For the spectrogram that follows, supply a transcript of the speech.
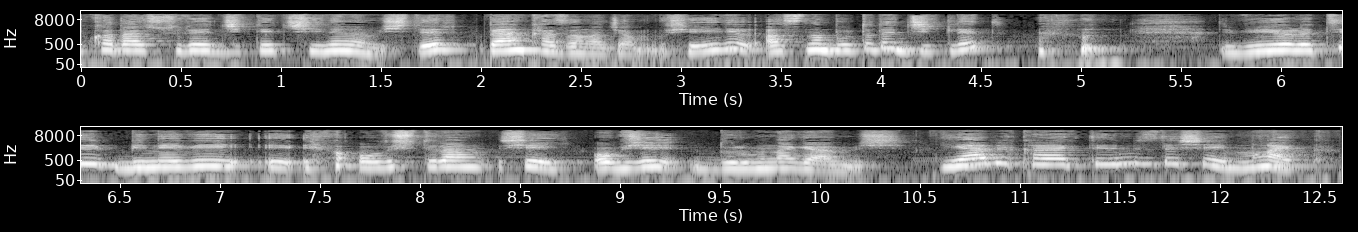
bu kadar süre ciklet çiğnememiştir. Ben kazanacağım bu şeyi aslında burada da ciklet Violet'i bir nevi e, oluşturan şey, obje durumuna gelmiş. Diğer bir karakterimiz de şey Mike.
